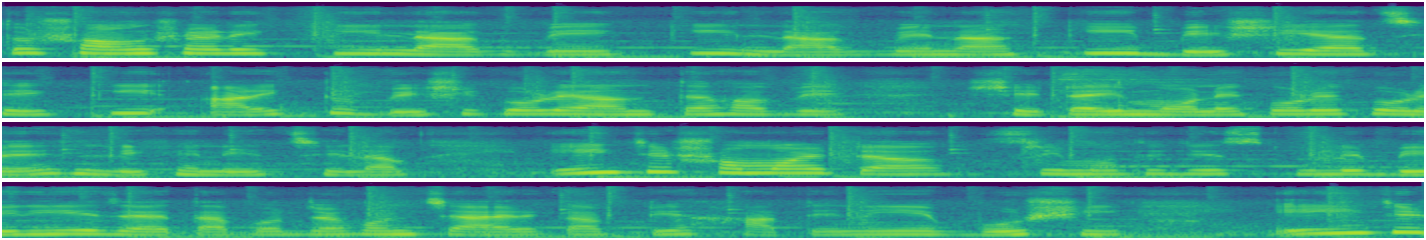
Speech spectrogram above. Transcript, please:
তো সংসারে কি লাগবে কি লাগবে না, কি বেশি আছে, কি আরেকটু বেশি করে আনতে হবে, সেটাই মনে করে করে লিখে নিচ্ছিলাম। এই যে সময়টা শ্রীমতী যে স্কুলে বেরিয়ে যায়, তারপর যখন চায়ের কাপটি হাতে নিয়ে বসি, এই যে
